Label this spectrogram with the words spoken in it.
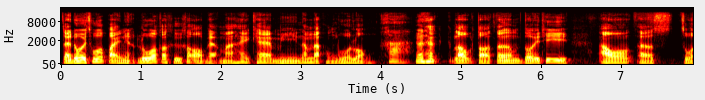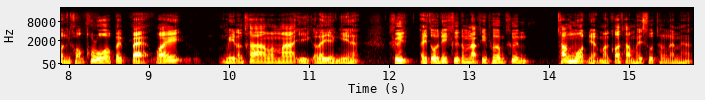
แต่โดยทั่วไปเนี่ยรั้วก็คือเขาออกแบบมาให้แค่มีน้ำหนักของรั้วลงค่ะงั้นถ้าเราต่อเติมโดยที่เอาเอส่วนของครัวไปแปะไว้มีหลังคามามาอีกอะไรอย่างนี้ฮะคือไอ้ตัวนี้คือน้ำหนักที่เพิ่มขึ้น ทั้งหมดเนี่ยมันก็ทำให้สุดทั้งนั้นฮะ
